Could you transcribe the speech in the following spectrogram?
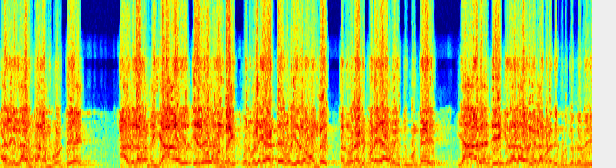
அதுல எல்லாரும் பணம் போட்டு அதுல வந்து யா ஏதோ ஒன்றை ஒரு விளையாட்டை ஒரு ஏதோ ஒன்றை அது ஒரு அடிப்படையாக வைத்துக் கொண்டு யார் ஜெயிக்கிறாரோ அவருக்கு எல்லா பணத்தையும் கொடுத்துடுறது.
